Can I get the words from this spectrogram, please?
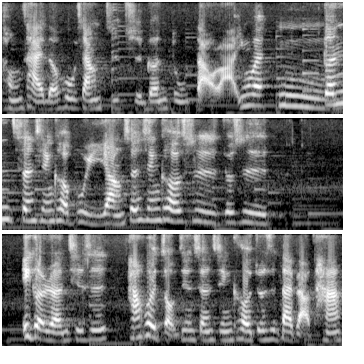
同才的互相支持跟督导啦。因为，嗯，跟身心科不一样，身心科是就是一个人，其实他会走进身心科，就是代表他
